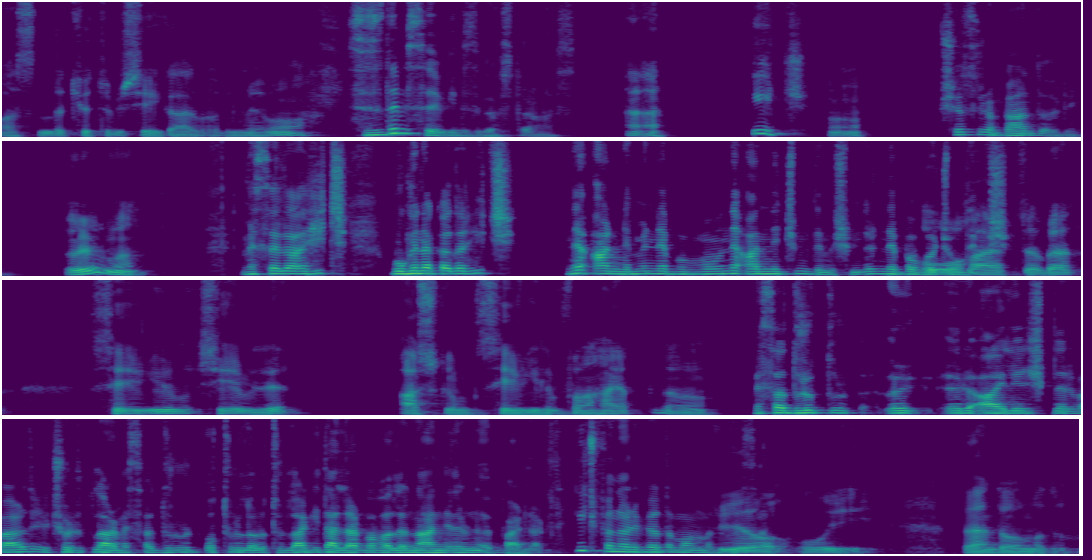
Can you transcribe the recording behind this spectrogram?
Aslında kötü bir şey galiba bilmiyorum ama. Siz de mi sevginizi gösteremezsiniz? Aa, Hiç. aa. Bir şey söyleyeyim ben de öyleyim. Öyle mi? Mesela hiç bugüne kadar hiç ne anneme ne babama ne anneciğim demişimdir ne babacığım O demişim. hayatta ben sevgilim şeye bile aşkım, sevgilim falan hayatta da Mesela durup durup öyle, öyle aile ilişkileri vardır ya çocuklar mesela durur otururlar otururlar giderler babalarını annelerini öperler. Hiç ben öyle bir adam olmadım mesela. Yo, oy. Ben de olmadım.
